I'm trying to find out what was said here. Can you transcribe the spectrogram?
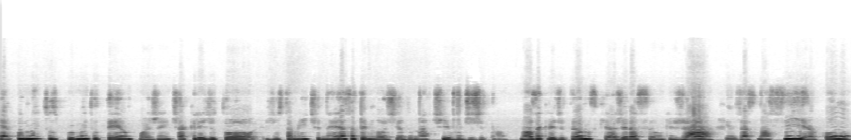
É, por, muitos, por muito tempo a gente acreditou justamente nessa terminologia do nativo digital. Nós acreditamos que a geração que já, que já nascia com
